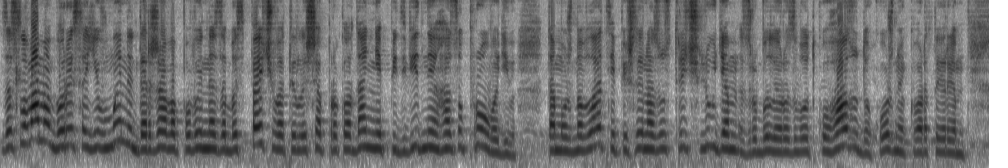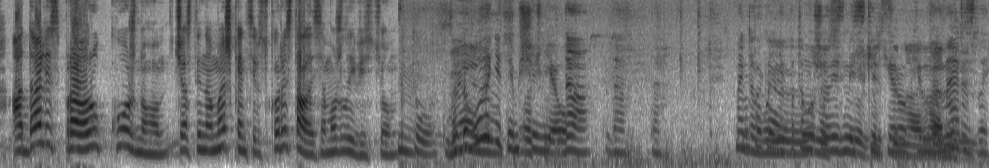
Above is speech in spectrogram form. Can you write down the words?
За словами Бориса Євмини, держава повинна забезпечувати лише прокладання підвідних газопроводів. Та можновладці пішли на зустріч людям, зробили розводку газу до кожної квартири. А далі справа рук кожного. Частина мешканців скористалися можливістю. Хто? Задоволені тим, що є? Да, да, да. Ми Ну, довольні, тому що візьміть скільки років ми мерзли.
